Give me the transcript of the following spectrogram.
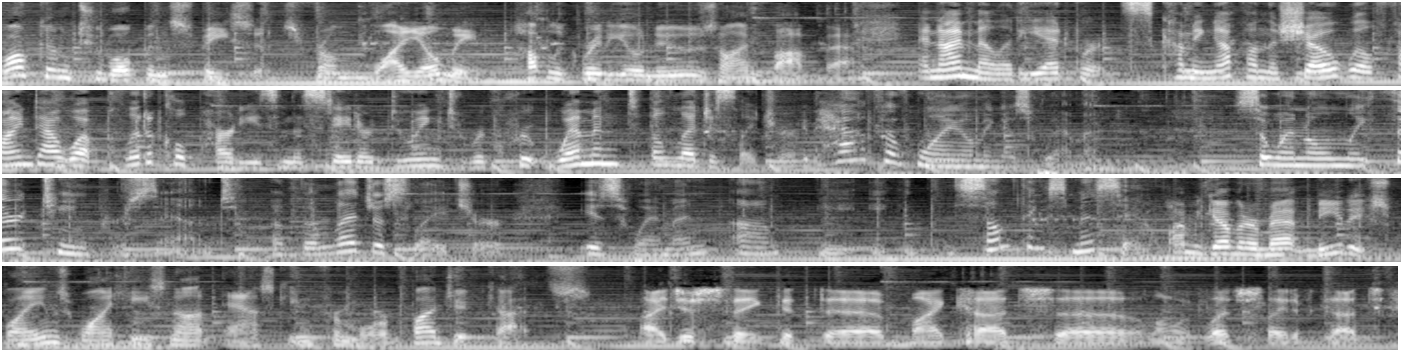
Welcome to Open Spaces from Wyoming Public Radio News. I'm Bob Beck. And I'm Melody Edwards. Coming up on the show, we'll find out what political parties in the state are doing to recruit women to the legislature. Half of Wyoming is women. So when only 13% of the legislature is women, um, something's missing. Wyoming Governor Matt Mead explains why he's not asking for more budget cuts. I just think that uh, my cuts, uh, along with legislative cuts,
